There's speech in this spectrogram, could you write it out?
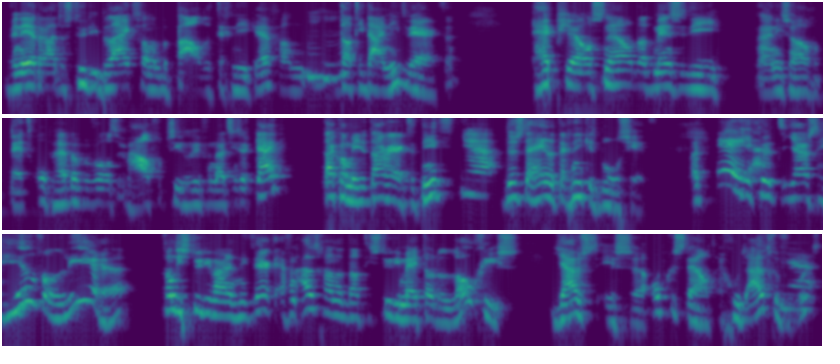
wanneer er uit een studie blijkt van een bepaalde techniek, hè, van, mm -hmm. dat die daar niet werkte, heb je al snel dat mensen die nou, niet zo'n hoge pet op hebben, bijvoorbeeld überhaupt voor psychologie van die zeggen, kijk, daar, kwam je, daar werkt het niet. Ja. Dus de hele techniek is bullshit. Maar ja, ja. Je kunt juist heel veel leren van die studie waar het niet werkt. Ervan uitgaande dat die studie methodologisch juist is uh, opgesteld en goed uitgevoerd.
